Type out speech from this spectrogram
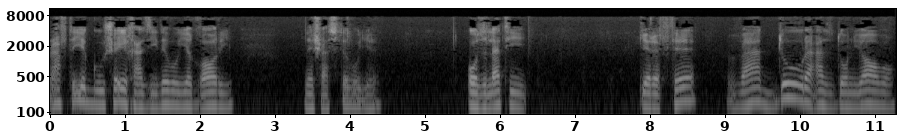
رفته یه گوشه خزیده و یه غاری نشسته و یه عزلتی گرفته و دور از دنیا و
